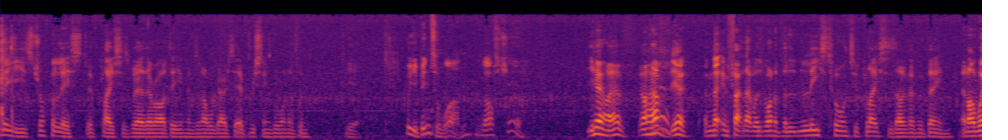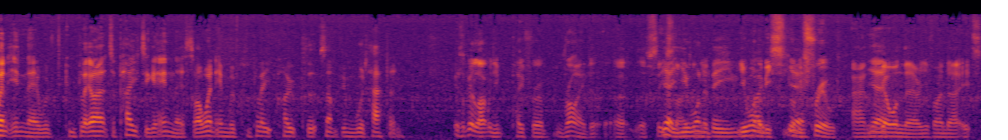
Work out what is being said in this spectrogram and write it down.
please drop a list of places where there are demons, and I will go to every single one of them. Yeah. Well, you've been to one last year. Yeah, I have, I have, Yeah. And that, in fact, that was one of the least haunted places I've ever been. And I went in there with complete. I had to pay to get in there, so I went in with complete hope that something would happen. It's a bit like when you pay for a ride at, at the seaside. yeah, you want to be. You want to be. You want yeah. to be thrilled, and Yeah. you go on there and you find out it's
